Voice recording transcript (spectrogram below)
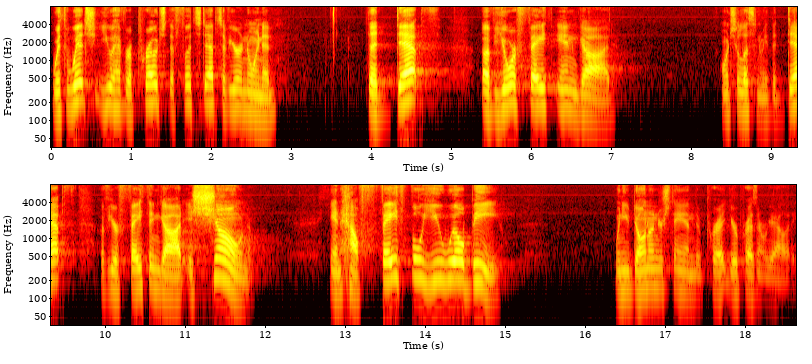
with which you have reproached the footsteps of your anointed. The depth of your faith in God I want you to listen to me. The depth of your faith in God is shown in how faithful you will be when you don't understand pre- your present reality.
